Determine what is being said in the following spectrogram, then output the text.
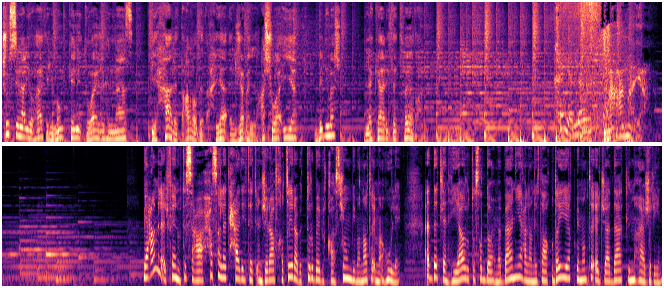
شو السيناريوهات اللي ممكن تواجه الناس في حال تعرضت أحياء الجبل العشوائية بدمشق لكارثة فيضان؟ تخيل لو مع مايا. بعام 2009 حصلت حادثة انجراف خطيرة بالتربة بقاسيون بمناطق مأهولة. أدت لانهيار وتصدع مباني على نطاق ضيق بمنطقة جادات المهاجرين.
